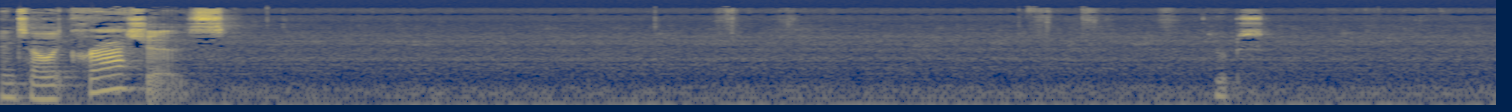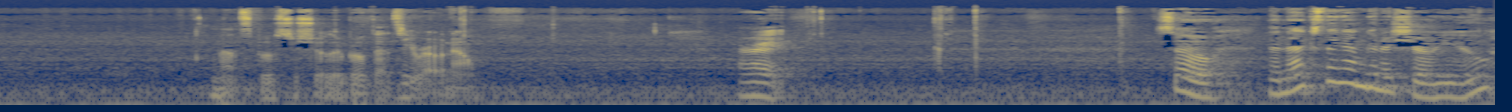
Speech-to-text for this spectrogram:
until it crashes. Oops. I'm not supposed to show they're both at zero now. All right. So the next thing I'm gonna show you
